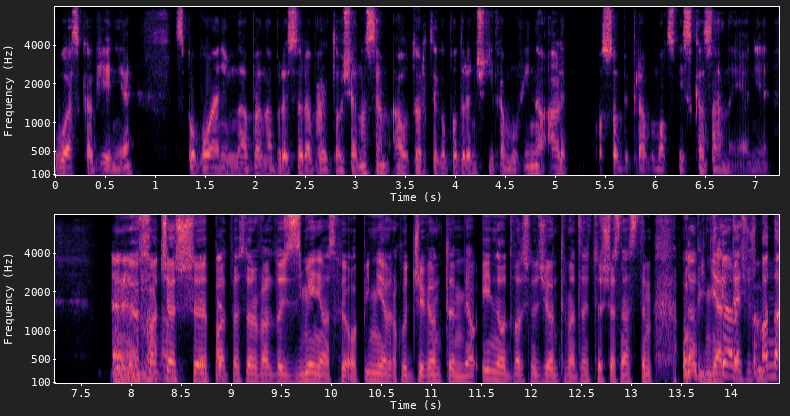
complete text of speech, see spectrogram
ułaskawienie z powołaniem na pana profesora Waltosia. No sam autor tego podręcznika mówi, no ale osoby prawomocnie skazane, a nie, E, Chociaż no, pan profesor Waldoś zmieniał swoją opinię, w roku 2009 miał inną, w 2009 a 2016 opinia No, też już, ona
